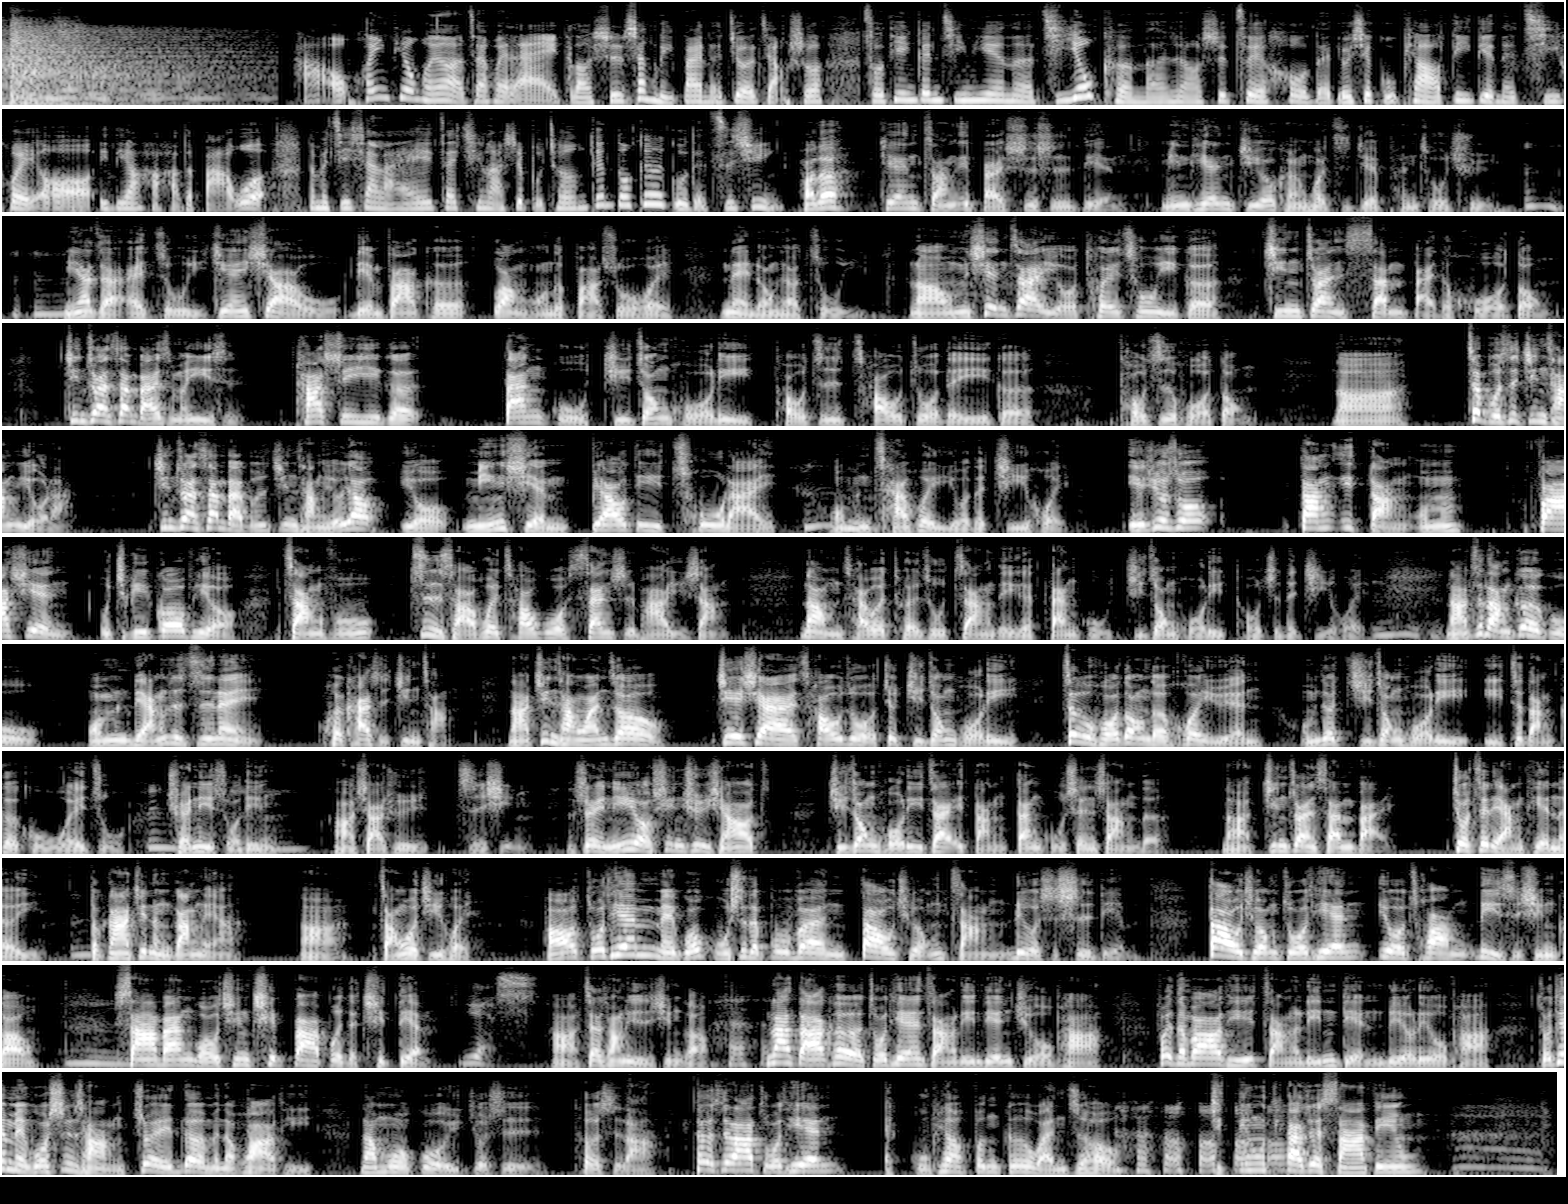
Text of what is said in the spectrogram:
好，欢迎听众朋友再回来。老师上个礼拜呢就有讲说，昨天跟今天呢极有可能，然后是最后的有一些股票低点的机会哦，一定要好好的把握。那么接下来再请老师补充更多个股的资讯。好的，今天涨一百四十点，明天极有可能会直接喷出去。嗯嗯嗯，明天仔爱注意，今天下午联发科、旺宏的法说会内容要注意。那我们现在有推出一个金钻三百的活动，金钻三百是什么意思？它是一个单股集中火力投资操作的一个投资活动，那这不是经常有啦，金钻三百不是经常有，要有明显标的出来，我们才会有的机会。也就是说，当一档我们发现有一个股票涨幅至少会超过三十趴以上，那我们才会推出这样的一个单股集中火力投资的机会。那这档个股，我们两日之内。会开始进场，那进场完之后，接下来操作就集中火力。这个活动的会员，我们就集中火力，以这档个股为主，全力锁定啊下去执行。所以你有兴趣想要集中火力在一档单股身上的，那金赚三百，就这两天而已，都刚刚进冷刚了啊，掌握机会。好，昨天美国股市的部分，道琼涨六十四点。道琼昨天又创历史新高，三万五千七百八十七点，yes，啊，再创历史新高。纳达克昨天涨零点九趴，费城半导体涨了零点六六趴。昨天美国市场最热门的话题，那莫过于就是特斯拉。特斯拉昨天股票分割完之后，一张跳做三张，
